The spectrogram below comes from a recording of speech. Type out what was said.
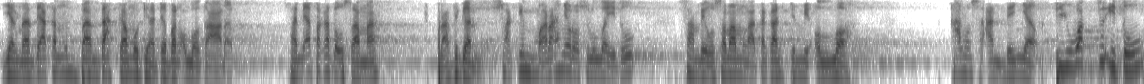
yang nanti akan membantah kamu di hadapan Allah Ta'ala. Sampai apa kata Usama? Perhatikan, saking marahnya Rasulullah itu, sampai Usama mengatakan, demi Allah, kalau seandainya di waktu itu,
